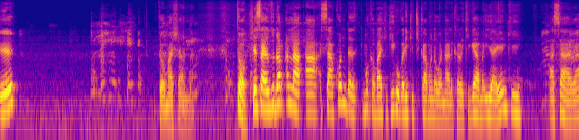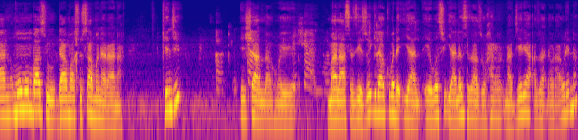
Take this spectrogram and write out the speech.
Eh? To masha Allah. To shi yasa yanzu don Allah a saƙon da muka baki ki ƙoƙari ki cika mana wannan alkawari ki ga ma iyayenki a sa rana mu mun ba su dama su sa mana rana. Kin ji? Insha Allah. Mala Hassan zai zo gida kuma da eh, wasu iyalansa za zo har Najeriya a zo a daura auren nan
